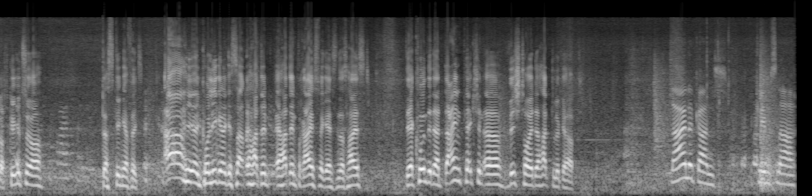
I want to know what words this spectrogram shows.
Das ging jetzt ja. Das ging ja fix. Ah, hier, ein Kollege hat gesagt, er hat, den, er hat den Preis vergessen. Das heißt, der Kunde, der dein Päckchen erwischt heute, hat Glück gehabt. Nein, nicht ganz. Wir kleben es nach.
